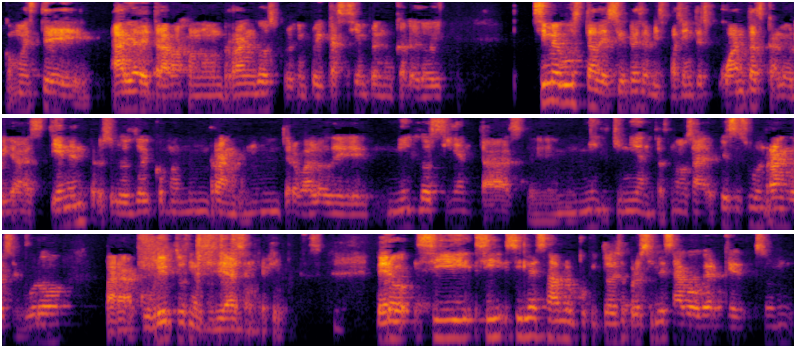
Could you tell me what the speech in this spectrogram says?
como este área de trabajo, ¿no? Rangos, por ejemplo, y casi siempre nunca le doy. Sí me gusta decirles a mis pacientes cuántas calorías tienen, pero se los doy como en un rango, en un intervalo de 1200, de 1500, ¿no? O sea, ese es un rango seguro para cubrir tus necesidades energéticas. Pero sí, sí, sí les hablo un poquito de eso, pero sí les hago ver que son,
